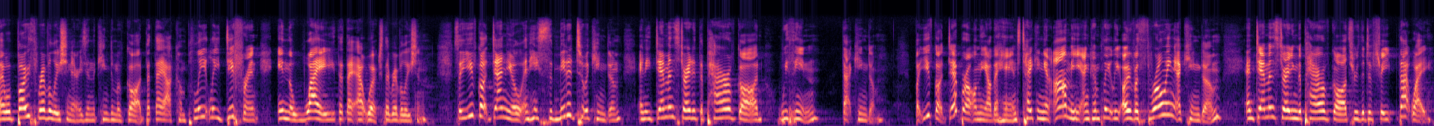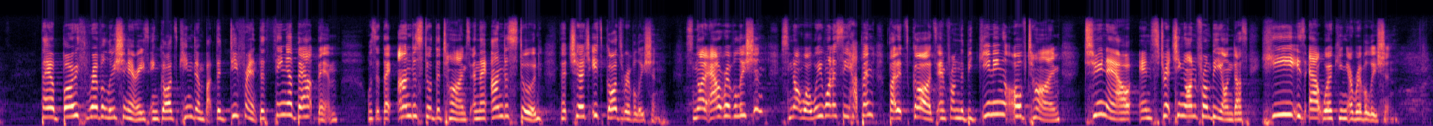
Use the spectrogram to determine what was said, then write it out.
they were both revolutionaries in the kingdom of God, but they are completely different in the way that they outworked their revolution. So you've got Daniel, and he submitted to a kingdom and he demonstrated the power of God within that kingdom. But you've got Deborah, on the other hand, taking an army and completely overthrowing a kingdom and demonstrating the power of God through the defeat that way. They are both revolutionaries in God's kingdom, but the different, the thing about them was that they understood the times and they understood that church, it's God's revolution. It's not our revolution. It's not what we want to see happen, but it's God's. And from the beginning of time to now and stretching on from beyond us, He is outworking a revolution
